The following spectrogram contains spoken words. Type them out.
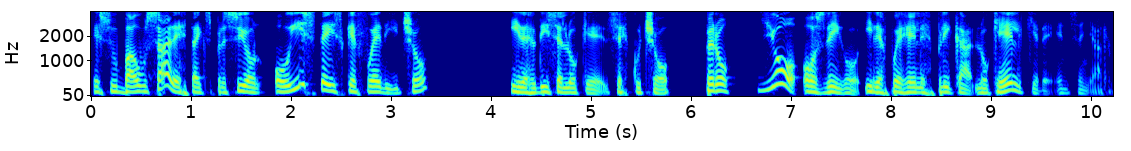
Jesús va a usar esta expresión, oísteis que fue dicho, y dice lo que se escuchó, pero yo os digo, y después él explica lo que él quiere enseñar.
